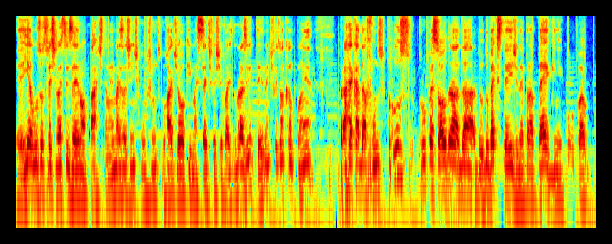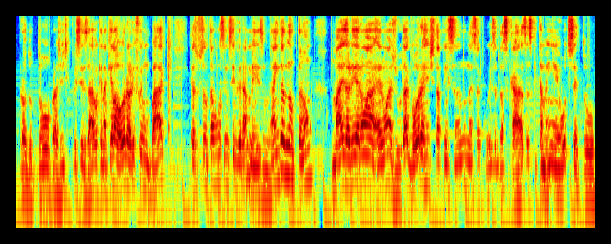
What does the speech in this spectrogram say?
é, e alguns outros festivais fizeram a parte também, mas a gente, junto do Radioc e mais sete festivais do Brasil inteiro, a gente fez uma campanha para arrecadar fundos para o pessoal da, da do, do, backstage, né? Para técnico, para produtor, para gente que precisava, que naquela hora ali foi um baque que as pessoas não estavam conseguindo se virar mesmo. Ainda não estão, mas ali era uma, era uma ajuda. Agora a gente está pensando nessa coisa das casas, que também é outro setor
